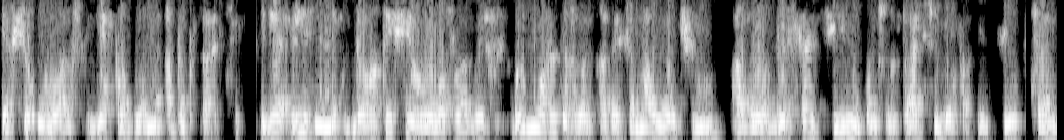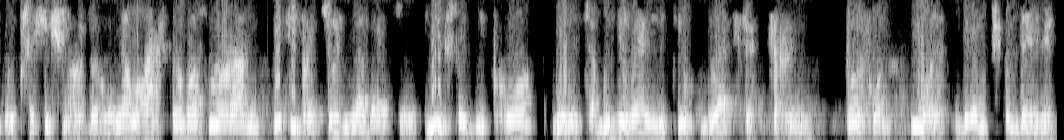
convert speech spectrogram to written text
якщо у вас є проблеми адаптації, є різні невротичні розлади, ви можете звертатися на очну або дистанційну консультацію до фахівців Центру психічного здоров'я Луганської обласної ради, які працюють за адресою місто Вулиця Будівельників, 23, телефон 099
